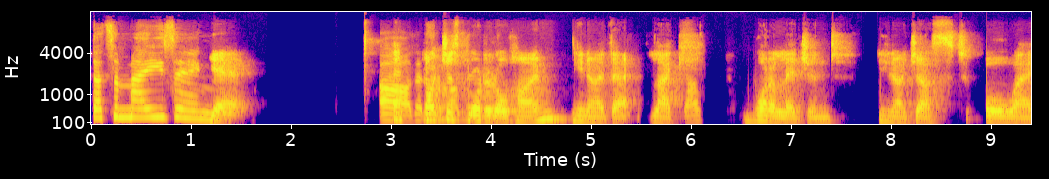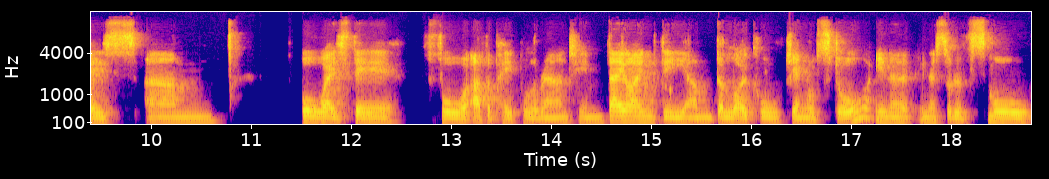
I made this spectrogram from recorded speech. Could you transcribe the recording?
That's amazing. Yeah, Oh, that's so just brought it all home. You know that like what a legend. You know, just always um, always there for other people around him. They owned the um, the local general store in a in a sort of small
